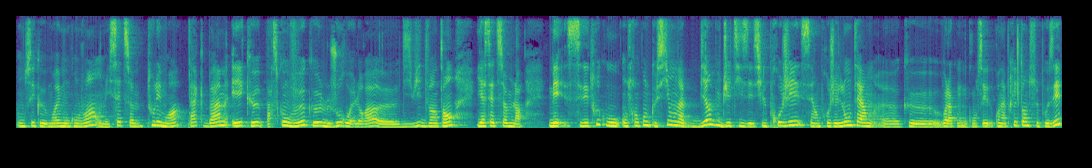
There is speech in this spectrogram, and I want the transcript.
on sait que moi et mon conjoint, on met cette somme tous les mois, tac, bam, et que parce qu'on veut que le jour où elle aura 18, euh, 20 ans, il y a cette somme-là. Mais c'est des trucs où on se rend compte que si on a bien budgétisé, si le projet c'est un projet long terme, que voilà qu'on a pris le temps de se poser,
